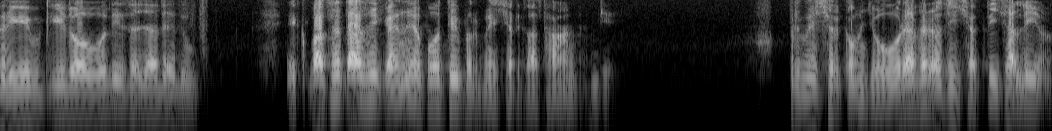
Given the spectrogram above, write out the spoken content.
ਗਰੀਬ ਕੀ ਦੋ ਉਹਦੀ ਸਜ਼ਾ ਦੇ ਦੂ। ਇੱਕ ਪਾਸੇ ਤਾਂ ਅਸੀਂ ਕਹਿੰਦੇ ਹਾਂ ਪੋਥੀ ਪਰਮੇਸ਼ਰ ਦਾ ਥਾਨ। ਜੀ। ਪਰਮੇਸ਼ਰ ਕਮਜ਼ੋਰ ਹੈ ਫਿਰ ਅਸੀਂ ਸ਼ਕਤੀਸ਼ਾਲੀ ਹਾਂ।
